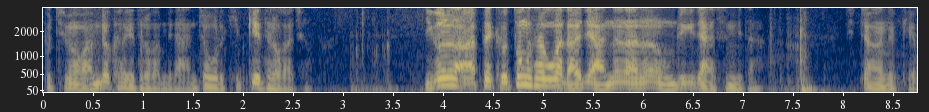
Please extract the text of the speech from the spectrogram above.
붙이면 완벽하게 들어갑니다. 안쪽으로 깊게 들어가죠. 이거는 앞에 교통사고가 나지 않는 한은 움직이지 않습니다. 진짜 강력해요.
